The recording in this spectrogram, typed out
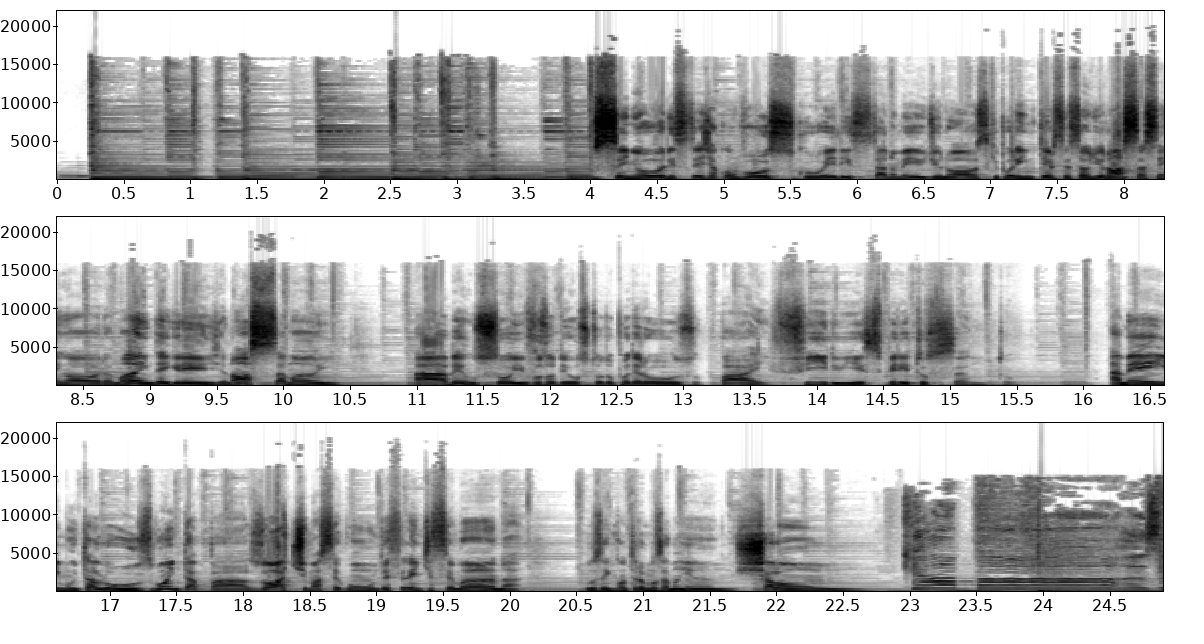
Senhor esteja convosco, Ele está no meio de nós, que por intercessão de Nossa Senhora, Mãe da Igreja, nossa Mãe, abençoe-vos o Deus Todo-Poderoso, Pai, Filho e Espírito Santo. Amém. Muita luz, muita paz, ótima segunda, excelente semana. Nos encontramos amanhã. Shalom. Que a paz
